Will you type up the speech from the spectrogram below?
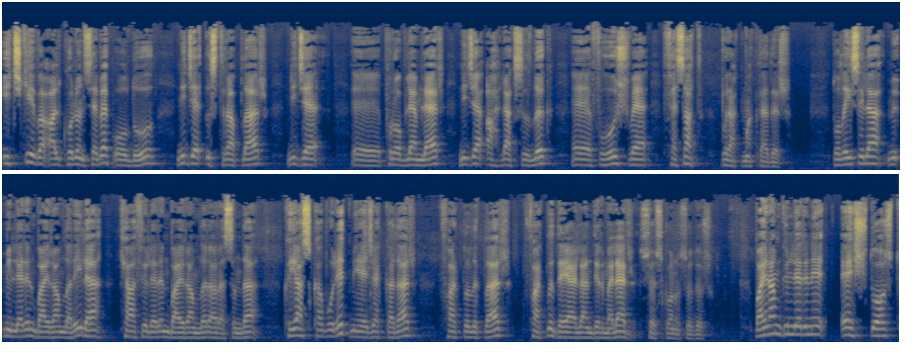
içki ve alkolün sebep olduğu nice ıstıraplar, nice e, problemler, nice ahlaksızlık, e, fuhuş ve fesat bırakmaktadır. Dolayısıyla müminlerin bayramlarıyla kafirlerin bayramları arasında kıyas kabul etmeyecek kadar farklılıklar, farklı değerlendirmeler söz konusudur. Bayram günlerini eş, dost,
